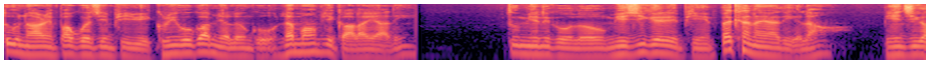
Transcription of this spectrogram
သူ့နားတွင်ပောက်ကွဲခြင်းဖြစ်၍ဂရီဂိုကမျက်လုံးကိုလက်မောင်းပစ်ကာလိုက်ရသည်သူမြင်ဒီကိုယ်လုံးမြေကြီးကဲ့ရဲ့ဖြင့်ပက်ခတ်လိုက်ရသည်အလားမြင်းကြီးက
